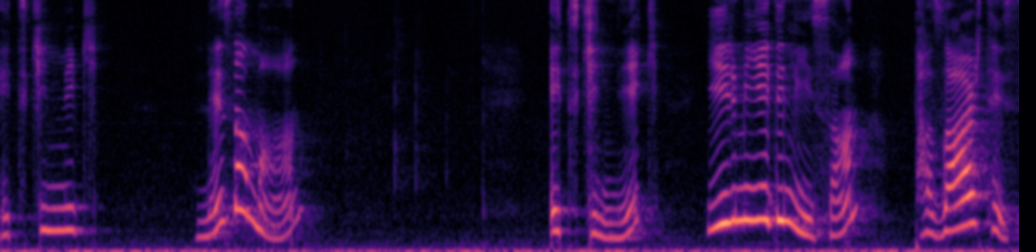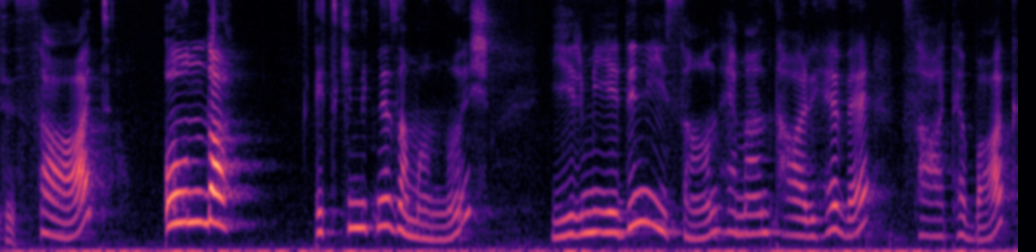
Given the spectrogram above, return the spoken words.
Etkinlik ne zaman? Etkinlik 27 Nisan Pazartesi saat 10'da. Etkinlik ne zamanmış? 27 Nisan hemen tarihe ve saate bak.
